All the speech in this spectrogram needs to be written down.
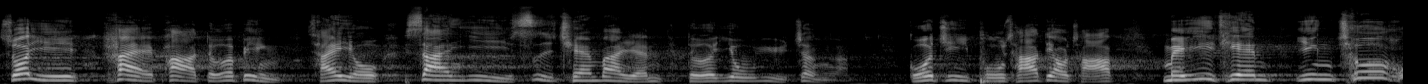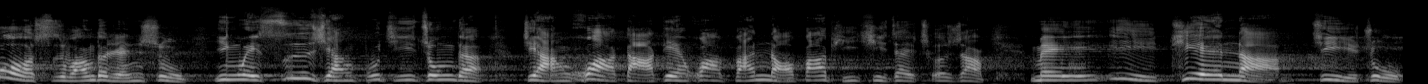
所以害怕得病，才有三亿四千万人得忧郁症啊。国际普查调查，每一天因车祸死亡的人数，因为思想不集中的讲话、打电话、烦恼、发脾气，在车上，每一天呐，记住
